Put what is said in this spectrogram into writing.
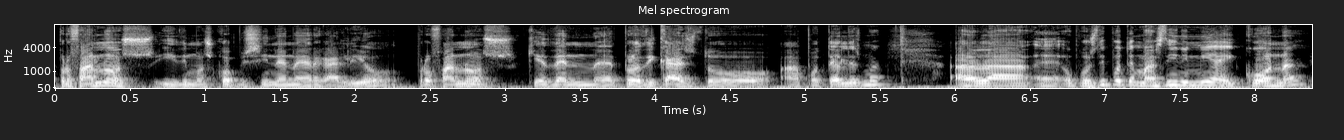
προφανώς η δημοσκόπηση είναι ένα εργαλείο, προφανώς και δεν ε, προδικάζει το αποτέλεσμα, αλλά ε, οπωσδήποτε μας δίνει μία εικόνα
